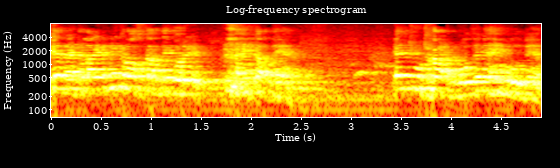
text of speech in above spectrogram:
ਇਹ ਰੈੱਡ ਲਾਈਟ ਨਹੀਂ ਕ੍ਰਾਸ ਕਰਦੇ ਗੋਰੇ ਨਹੀਂ ਕਰਦੇ ਆ ਇਹ ਝੂਠ ਘਾਟ ਬੋਲਦੇ ਨੇ, ਅਸੀਂ ਬੋਲਦੇ ਆ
